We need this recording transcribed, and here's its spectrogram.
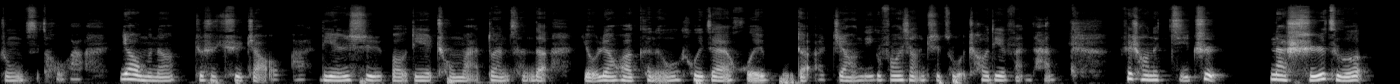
中字头啊，要么呢就是去找啊连续暴跌、筹码断层的、有量化可能会在回补的这样的一个方向去做超跌反弹，非常的极致。那实则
